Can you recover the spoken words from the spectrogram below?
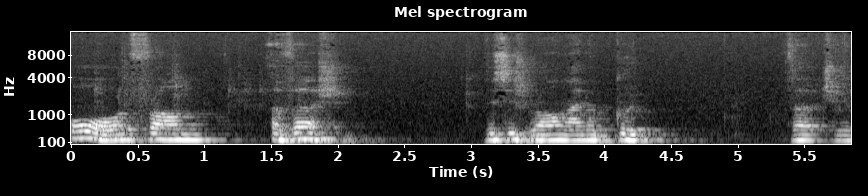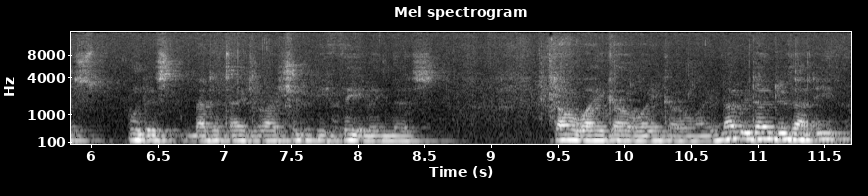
or from aversion. This is wrong, I'm a good, virtuous Buddhist meditator, I shouldn't be feeling this. Go away, go away, go away. No, we don't do that either.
